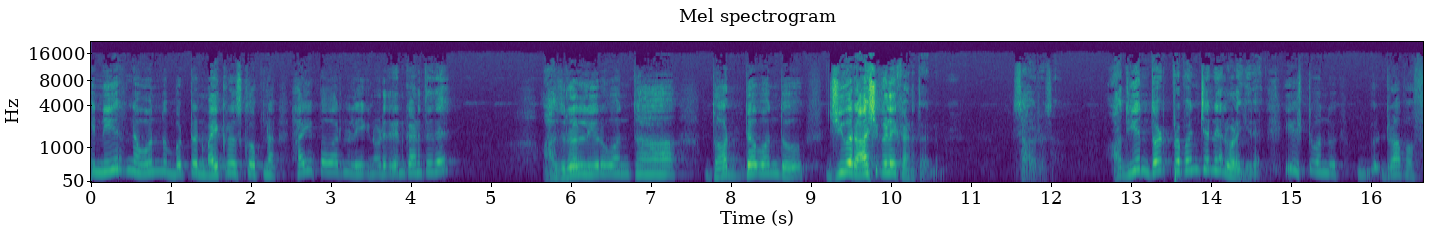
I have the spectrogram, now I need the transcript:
ಈ ನೀರಿನ ಒಂದು ಬೊಟ್ಟನ್ನು ಮೈಕ್ರೋಸ್ಕೋಪ್ನ ಹೈ ಪವರ್ನಲ್ಲಿ ಹೀಗೆ ನೋಡಿದ್ರೆ ಏನು ಕಾಣ್ತದೆ? ಅದರಲ್ಲಿರುವಂತಹ ದೊಡ್ಡ ಒಂದು ಜೀವರಾಶಿಗಳೇ ಕಾಣ್ತವೆ ನಮಗೆ. ಸಾವಿರ ಸಾವಿರ. ಅದೇನು ದೊಡ್ಡ ಪ್ರಪಂಚನೇ ಅಲ್ಲಿ ಒಳಗಿದೆ ಇಷ್ಟು ಒಂದು ಡ್ರಾಪ್ ಆಫ್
